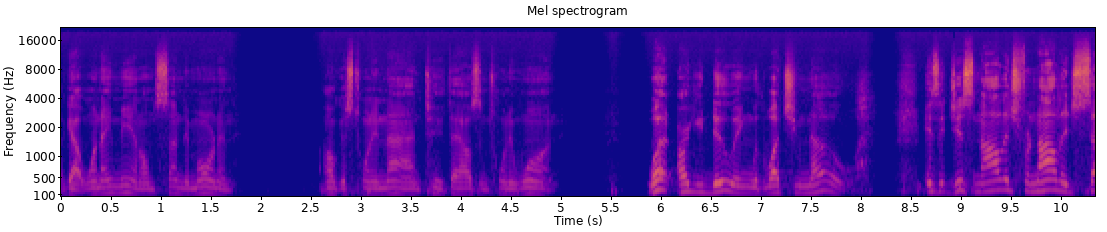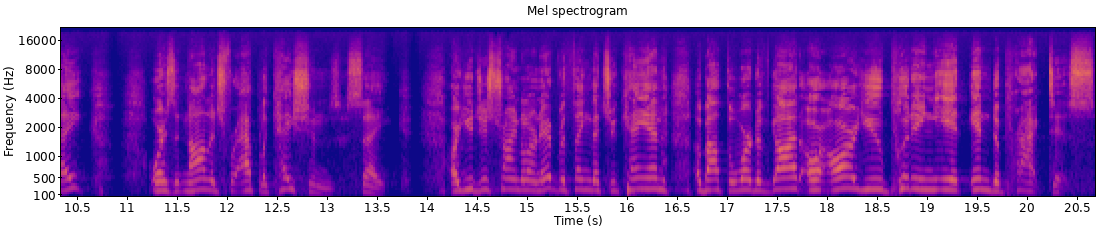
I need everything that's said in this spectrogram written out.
I got one amen on Sunday morning, August 29, 2021. What are you doing with what you know? Is it just knowledge for knowledge's sake? Or is it knowledge for application's sake? Are you just trying to learn everything that you can about the Word of God, or are you putting it into practice?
